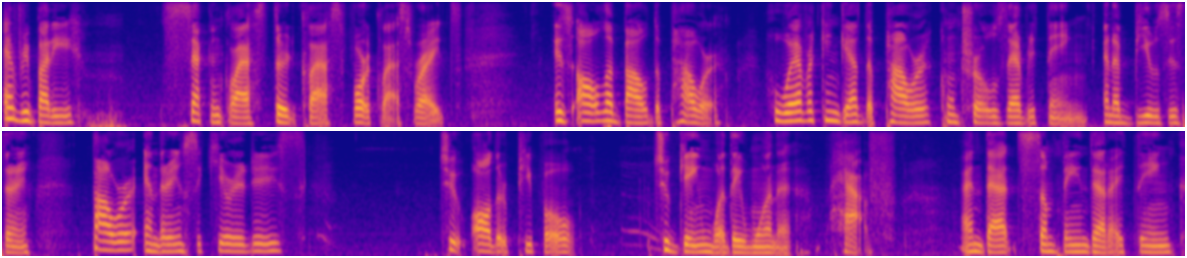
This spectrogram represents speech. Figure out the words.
everybody second class, third class, fourth class rights. It's all about the power. Whoever can get the power controls everything and abuses their power and their insecurities to other people to gain what they want to have. And that's something that I think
